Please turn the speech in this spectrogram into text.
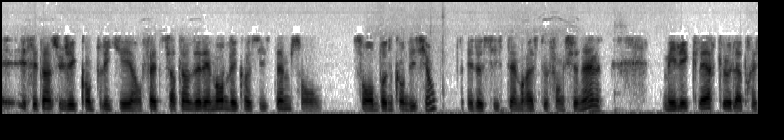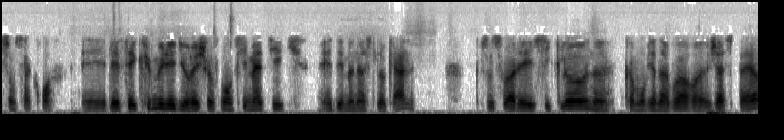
Et, c'est un sujet compliqué. En fait, certains éléments de l'écosystème sont sont en bonne condition et le système reste fonctionnel, mais il est clair que la pression s'accroît. Et l'effet cumulé du réchauffement climatique et des menaces locales, que ce soit les cyclones, comme on vient d'avoir euh, Jasper,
